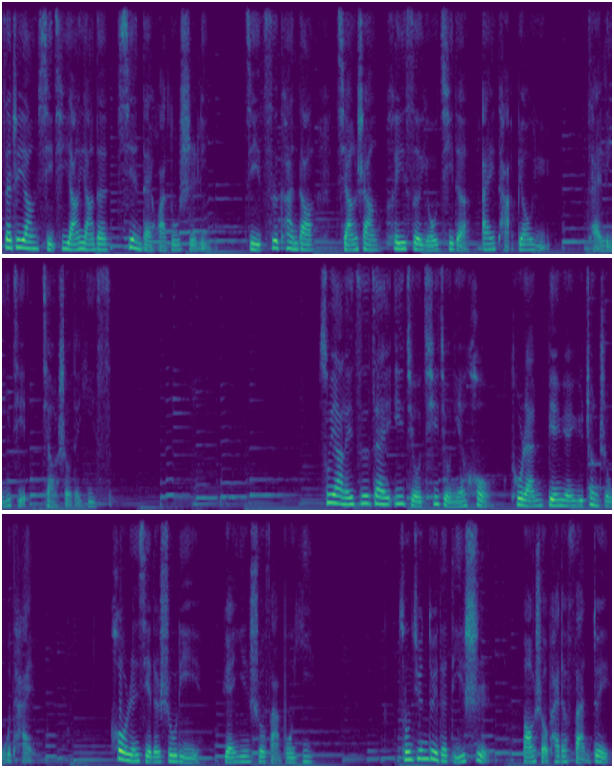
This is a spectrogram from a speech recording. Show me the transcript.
在这样喜气洋洋的现代化都市里，几次看到墙上黑色油漆的埃塔标语。才理解教授的意思。苏亚雷兹在一九七九年后突然边缘于政治舞台，后人写的书里原因说法不一。从军队的敌视、保守派的反对，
